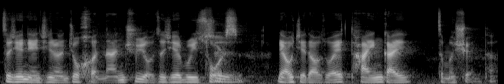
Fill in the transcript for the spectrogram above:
这些年轻人就很难去有这些 resource 了解到说，哎，他应该怎么选的。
